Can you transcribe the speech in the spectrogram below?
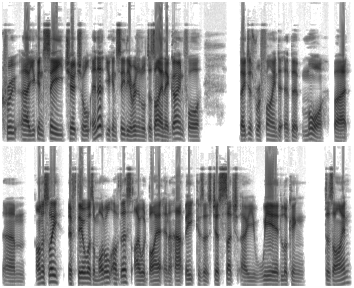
crew, uh, you can see Churchill in it. You can see the original design they're going for. They just refined it a bit more. But um, honestly, if there was a model of this, I would buy it in a heartbeat because it's just such a weird looking design.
